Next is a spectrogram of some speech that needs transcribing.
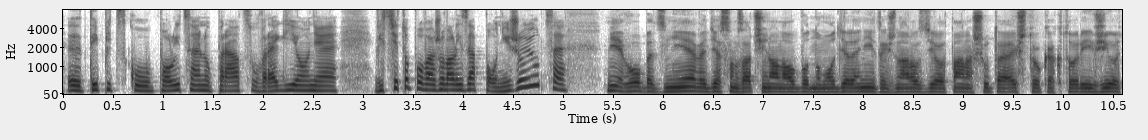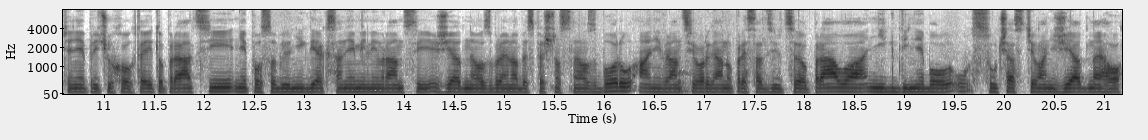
e, typickú policajnú prácu v regióne. Vy ste to považovali za ponižujúce? Nie, vôbec nie, veď ja som začínal na obvodnom oddelení, takže na rozdiel od pána Šuta Eštoka, ktorý v živote nepričuchol k tejto práci, nepôsobil nikdy, ak sa nemýlim, v rámci žiadneho ozbrojeného bezpečnostného zboru, ani v rámci orgánu presadzujúceho práva, nikdy nebol súčasťou ani žiadneho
